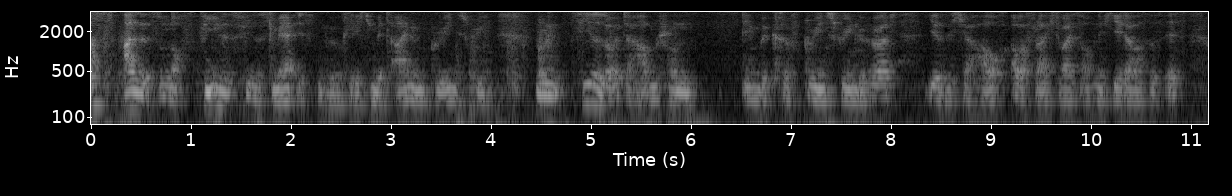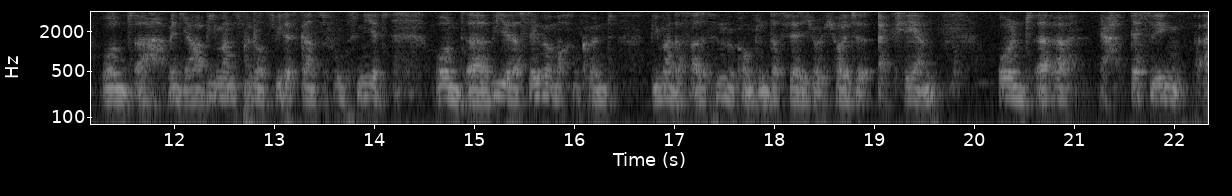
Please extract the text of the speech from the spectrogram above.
Das alles und noch vieles, vieles mehr ist möglich mit einem Greenscreen. Nun, viele Leute haben schon den Begriff Greenscreen gehört, ihr sicher auch, aber vielleicht weiß auch nicht jeder, was es ist und äh, wenn ja, wie man es benutzt, wie das Ganze funktioniert und äh, wie ihr das selber machen könnt, wie man das alles hinbekommt und das werde ich euch heute erklären. Und äh, ja, deswegen äh,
